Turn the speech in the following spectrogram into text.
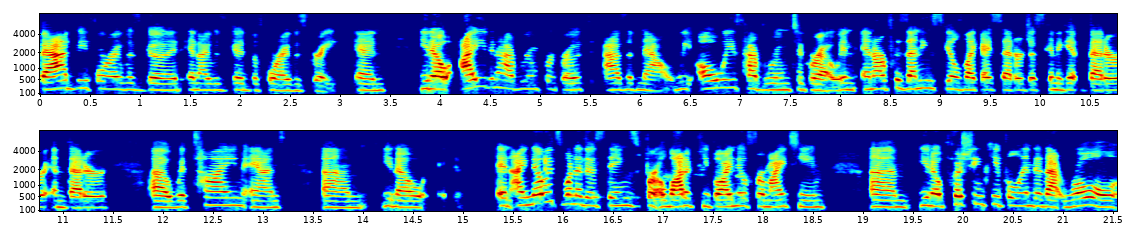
bad before I was good, and I was good before I was great. And you know, I even have room for growth as of now. We always have room to grow. And, and our presenting skills, like I said, are just going to get better and better uh, with time and um, you know and i know it's one of those things for a lot of people i know for my team um, you know pushing people into that role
